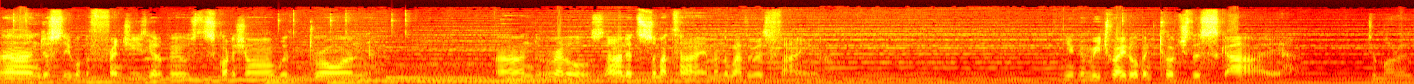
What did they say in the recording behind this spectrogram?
And just see what the Frenchies get up to. The Scottish are withdrawn, and rebels. And it's summertime, and the weather is fine. You can reach right up and touch the sky. Tomorrow's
